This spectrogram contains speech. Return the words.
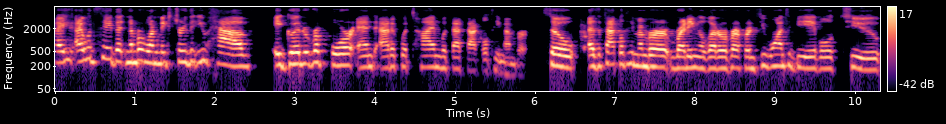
I, I would say that number one, make sure that you have a good rapport and adequate time with that faculty member. So as a faculty member writing a letter of reference, you want to be able to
